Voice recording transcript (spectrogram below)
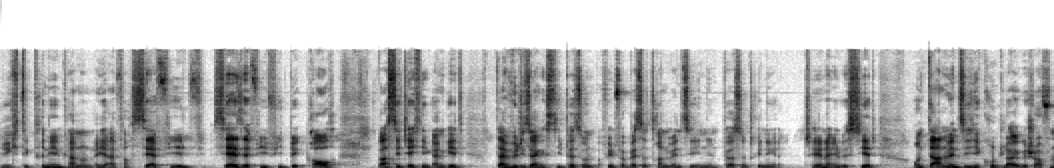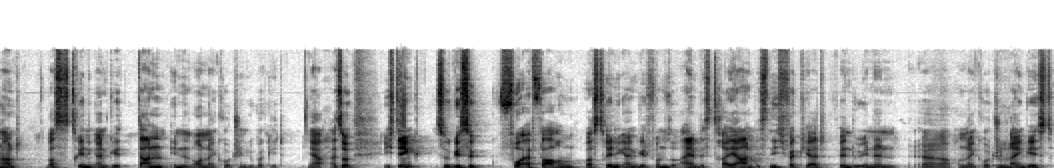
richtig trainieren kann und einfach sehr viel, sehr, sehr viel Feedback braucht, was die Technik angeht, dann würde ich sagen, ist die Person auf jeden Fall besser dran, wenn sie in den Personal Training, Trainer investiert und dann, wenn sie eine Grundlage geschaffen hat, was das Training angeht, dann in ein Online-Coaching übergeht. Ja, also ich denke, so gewisse Vorerfahrung, was Training angeht, von so ein bis drei Jahren, ist nicht verkehrt, wenn du in ein äh, Online-Coaching mhm. reingehst.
